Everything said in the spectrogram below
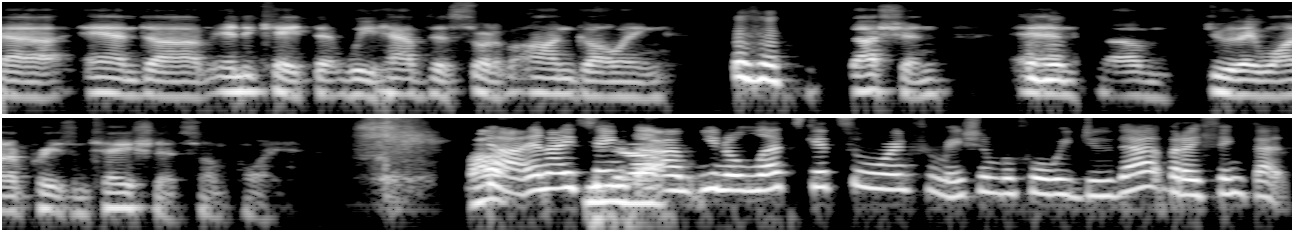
uh, and, um, indicate that we have this sort of ongoing Mhm. discussion, Mhm. and, um, do they want a presentation at some point? Yeah, and I think yeah. um, you know, let's get some more information before we do that. But I think that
